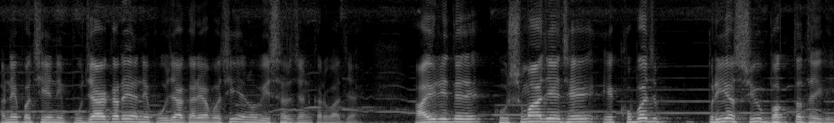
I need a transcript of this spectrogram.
અને પછી એની પૂજા કરે અને પૂજા કર્યા પછી એનું વિસર્જન કરવા જાય. આવી રીતે ઘુષ્મા જે છે એ ખૂબ જ પ્રિય શિવ ભક્ત થઈ ગઈ.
